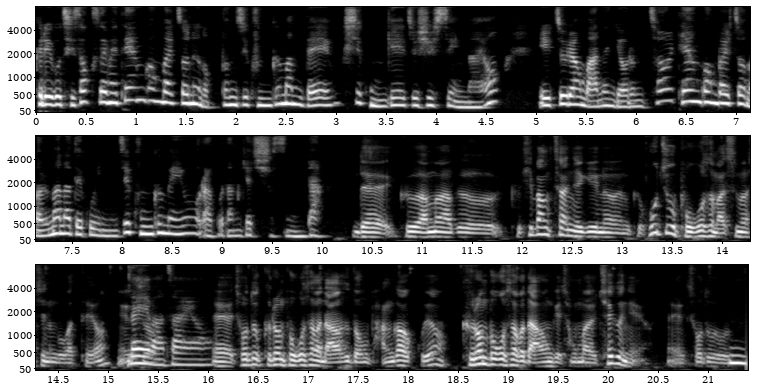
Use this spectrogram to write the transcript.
그리고 지석쌤의 태양광 발전은 어떤지 궁금한데 혹시 공개해 주실 수 있나요? 일조량 많은 여름철 태양광 발전 얼마나 되고 있는지 궁금해요. 라고 남겨주셨습니다. 네, 그 아마 그, 그 희망찬 얘기는 그 호주 보고서 말씀하시는 것 같아요. 예, 네, 그래서, 맞아요. 네, 저도 그런 보고서가 나와서 너무 반가웠고요. 그런 보고서가 나온 게 정말 최근이에요. 네, 저도 음,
